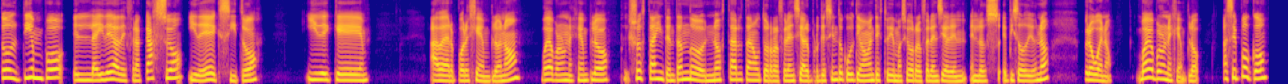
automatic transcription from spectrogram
todo el tiempo la idea de fracaso y de éxito y de que, a ver, por ejemplo, ¿no? Voy a poner un ejemplo. Yo estaba intentando no estar tan autorreferencial, porque siento que últimamente estoy demasiado referencial en, los episodios, ¿no? Pero bueno, voy a poner un ejemplo. Hace poco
